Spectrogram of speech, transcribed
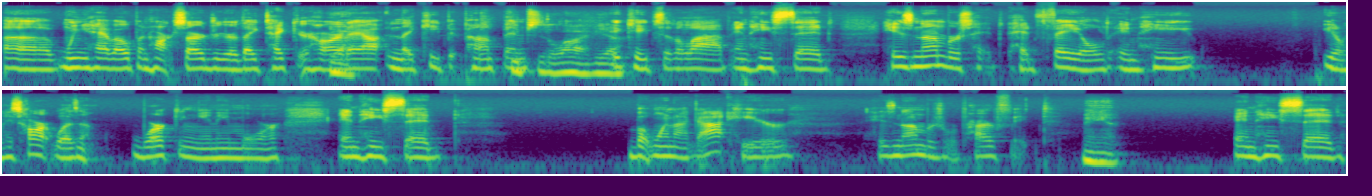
uh, when you have open heart surgery or they take your heart Mm-hmm. Yeah. out and they keep it pumping Keeps it alive. Yeah. it keeps it alive and he said his numbers had, had failed and he you know his heart wasn't working anymore and he said but when i got here his numbers were perfect Man. and he said,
